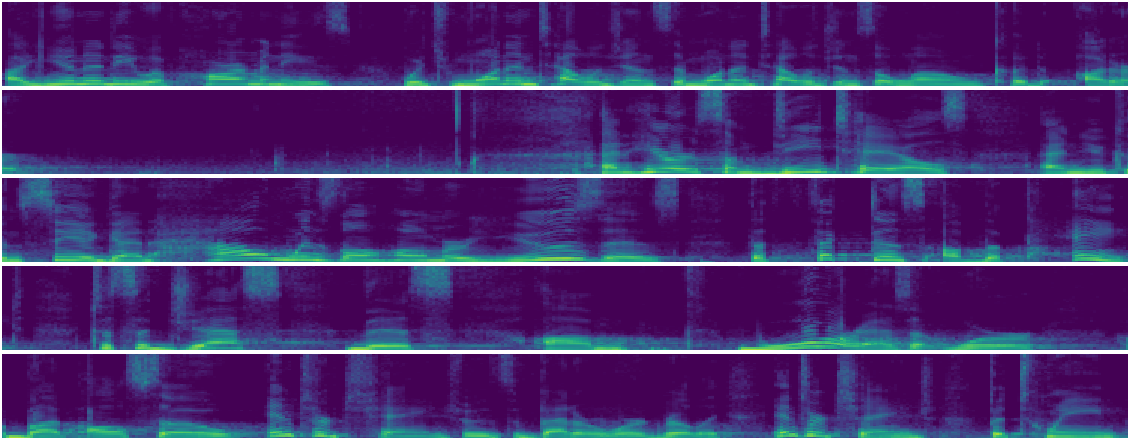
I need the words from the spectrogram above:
a unity with harmonies which one intelligence and one intelligence alone could utter. And here are some details, and you can see again how Winslow Homer uses the thickness of the paint to suggest this um, war, as it were, but also interchange is a better word, really interchange between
